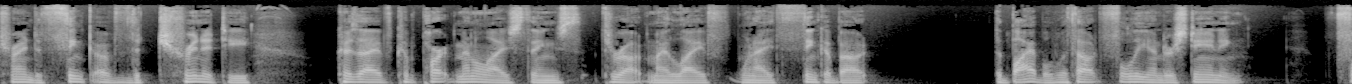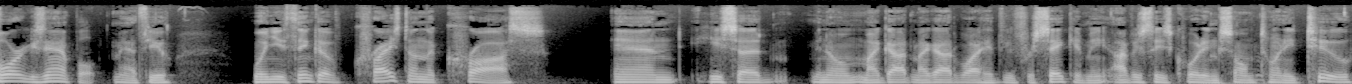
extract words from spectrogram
trying to think of the Trinity, because I've compartmentalized things throughout my life when I think about the Bible without fully understanding. For example, Matthew, when you think of Christ on the cross, and he said, "You know, my God, my God, why have you forsaken me?" Obviously, he's quoting Psalm 22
